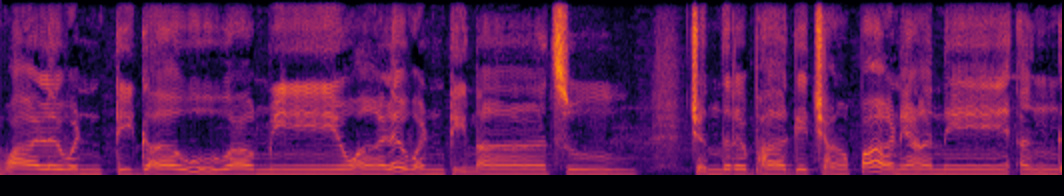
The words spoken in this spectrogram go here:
वाळवंटी गाऊ आम्ही वाळवंटी नाचू. चंद्रभागेच्या पाण्याने अंग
